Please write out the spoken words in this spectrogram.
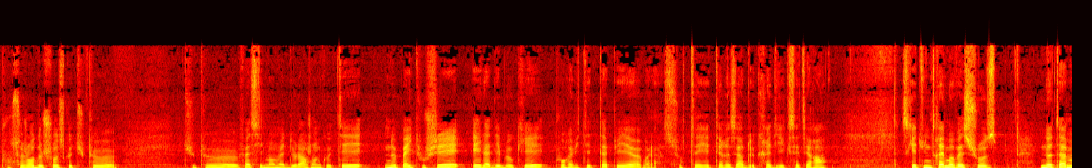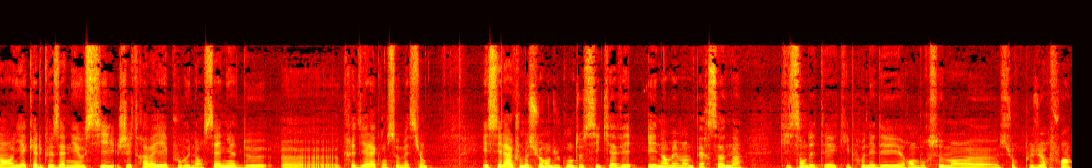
pour ce genre de choses que tu peux tu peux euh, facilement mettre de l'argent de côté, ne pas y toucher et la débloquer pour éviter de taper euh, voilà, sur tes, réserves de crédit, etc. Ce qui est une très mauvaise chose. Notamment, il y a quelques années aussi, j'ai travaillé pour une enseigne de euh, crédit à la consommation. Et c'est là que je me suis rendu compte aussi qu'il y avait énormément de personnes qui s'endettaient, qui prenaient des remboursements sur plusieurs fois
